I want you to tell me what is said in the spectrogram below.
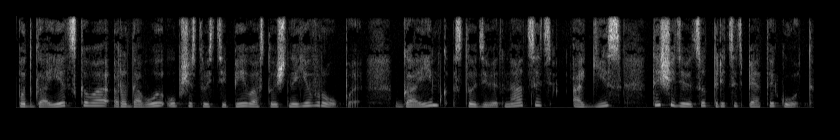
Подгаецкого «Родовое общество степей Восточной Европы», ГАИМК 119, АГИС, 1935 год.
